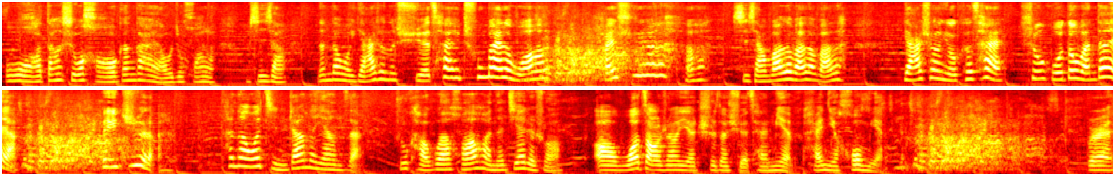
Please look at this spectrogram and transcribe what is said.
哇，当时我好尴尬呀，我就慌了，我心想。难道我牙上的雪菜出卖了我？还是啊？心想完了完了完了，牙上有颗菜，生活都完蛋呀！悲剧了！看到我紧张的样子，主考官缓缓地接着说：“哦，我早上也吃的雪菜面，排你后面。不是，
